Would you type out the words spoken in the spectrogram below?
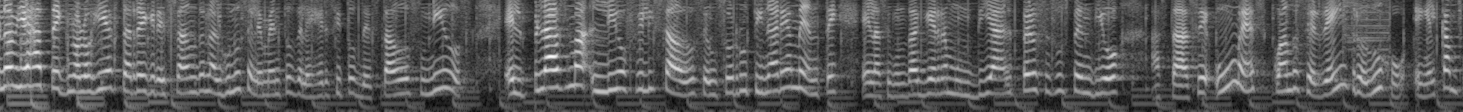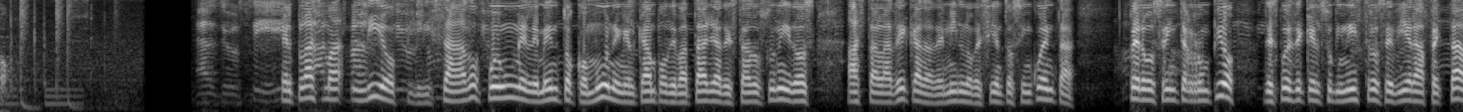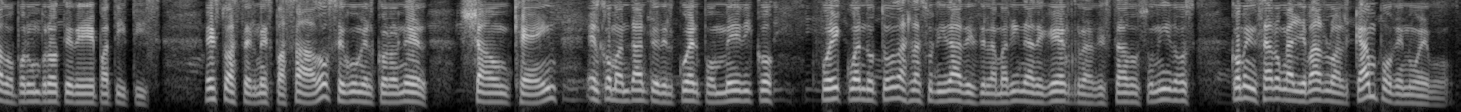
Una vieja tecnología está regresando en algunos elementos del ejército de Estados Unidos. El plasma liofilizado se usó rutinariamente en la Segunda Guerra Mundial, pero se suspendió hasta hace un mes cuando se reintrodujo en el campo. El plasma liofilizado fue un elemento común en el campo de batalla de Estados Unidos hasta la década de 1950 pero se interrumpió después de que el suministro se viera afectado por un brote de hepatitis. Esto hasta el mes pasado, según el coronel Sean Kane, el comandante del cuerpo médico, fue cuando todas las unidades de la Marina de Guerra de Estados Unidos comenzaron a llevarlo al campo de nuevo.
